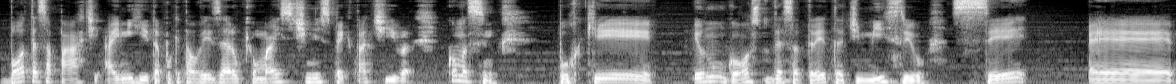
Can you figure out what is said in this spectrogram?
Bota essa parte, aí me irrita, porque talvez era o que eu mais tinha expectativa. Como assim? Porque eu não gosto dessa treta de Mithril ser é,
